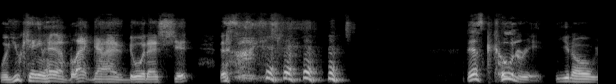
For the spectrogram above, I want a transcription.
well, you can't have black guys doing that shit. That's, that's coonery, you know.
